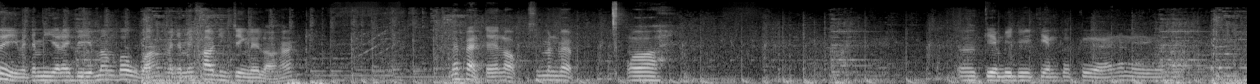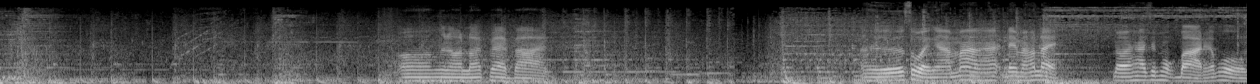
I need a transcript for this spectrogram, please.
สี่มันจะมีอะไรดีบ้างเปล่าวะมันจะไม่เข้าจริง ๆ เลยเหรอฮะไม่แปลกใจหรอกที่มันแบบโอ้ยเออเกมดีๆเกมเกลือนั่นเองนะฮะ ออเงินออนร้อยแปดบาท เออ สวยงามมากฮะ ได้มาเท่าไหร่ร้อยห้าสิบหกบาทครับผม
